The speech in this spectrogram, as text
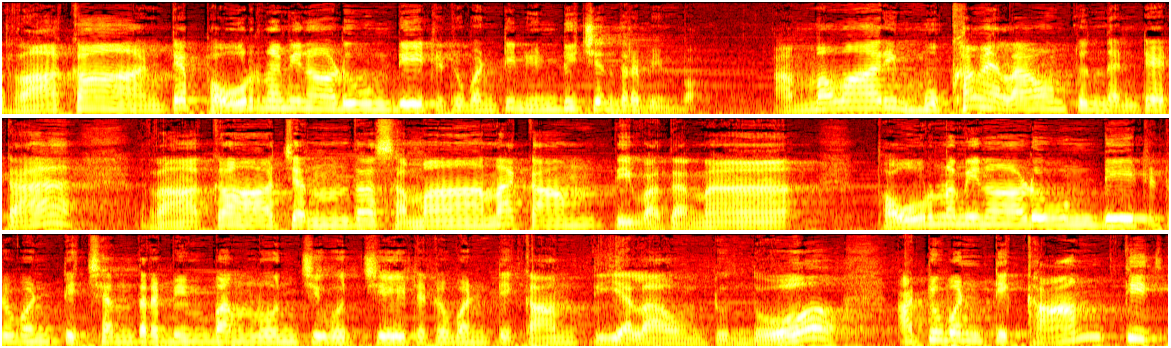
రాకా అంటే పౌర్ణమి నాడు ఉండేటటువంటి నిండు చంద్రబింబం అమ్మవారి ముఖం ఎలా ఉంటుందంటేట రాకాచంద్ర సమాన కాంతి వదన. పౌర్ణమి నాడు ఉండేటటువంటి చంద్రబింబంలోంచి వచ్చేటటువంటి కాంతి ఎలా ఉంటుందో అటువంటి కాంతి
